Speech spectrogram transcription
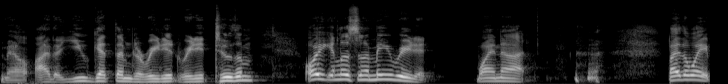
well, either you get them to read it, read it to them, or you can listen to me read it. Why not? By the way,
